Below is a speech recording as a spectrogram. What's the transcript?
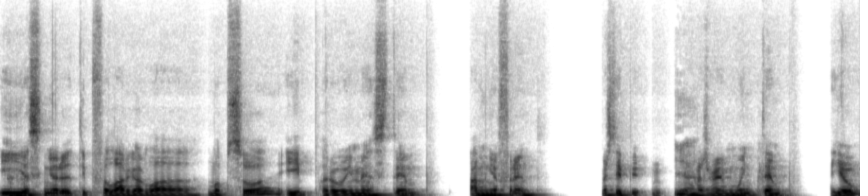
e Uhum. a senhora tipo foi largar lá uma pessoa e parou imenso tempo à minha frente. Mas tipo, Yeah. mas mesmo muito tempo. E eu,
